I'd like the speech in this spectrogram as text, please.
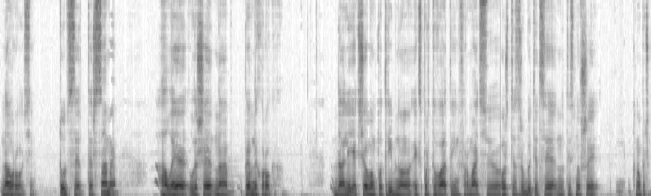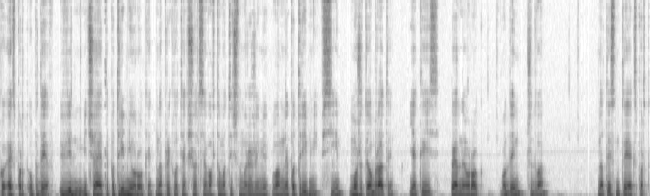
на уроці. Тут все те ж саме, але лише на певних уроках. Далі, якщо вам потрібно експортувати інформацію, можете зробити це, натиснувши кнопочку Експорт у PDF. Відмічаєте потрібні уроки. Наприклад, якщо це в автоматичному режимі, вам не потрібні всі. Можете обрати якийсь певний урок, один чи два, натиснути Експорт.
